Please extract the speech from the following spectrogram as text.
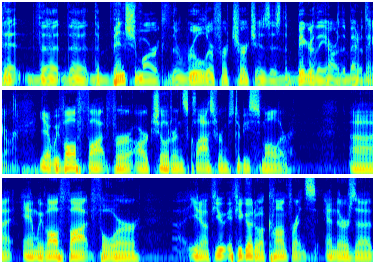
that the, the the benchmark, the ruler for churches is the bigger they are, the better they are? Yeah, we've all fought for our children's classrooms to be smaller, uh, and we've all fought for, you know, if you if you go to a conference and there's a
